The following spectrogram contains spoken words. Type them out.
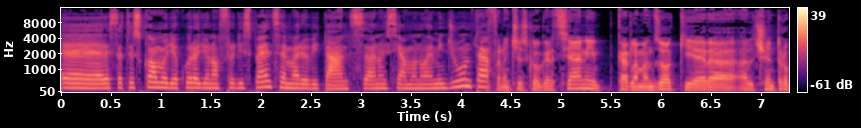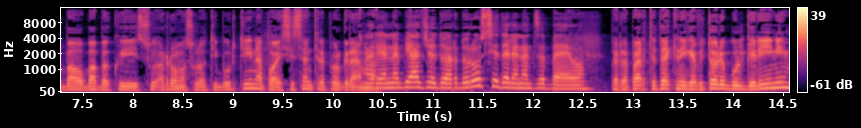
Eh, restate scomodi a cura di Onofrio Dispensa e Mario Vitanza. Noi siamo Noemi Giunta. Francesco Graziani, Carla Manzocchi era al centro Baobab qui su- a Roma sulla Tiburtina, poi assistente al programma. Arianna Biagio, Edoardo Rossi ed Elena Zabeo. Per la parte tecnica Vittorio Bulgherini.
